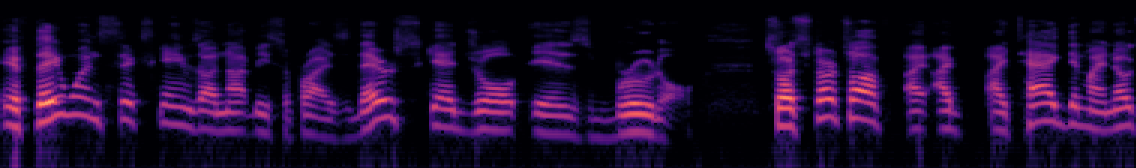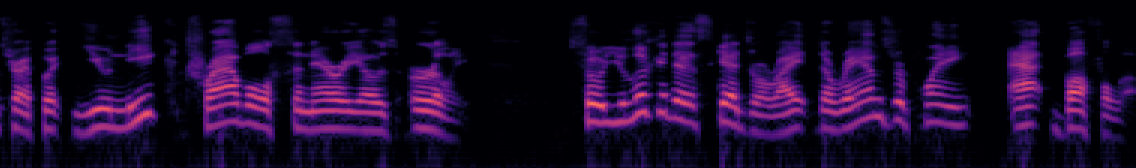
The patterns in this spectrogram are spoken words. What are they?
If they won six games, I'd not be surprised. Their schedule is brutal. So it starts off. I, I I tagged in my notes here. I put unique travel scenarios early. So you look at the schedule, right? The Rams are playing at Buffalo.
